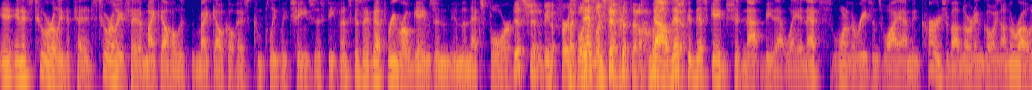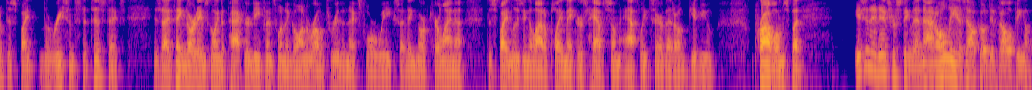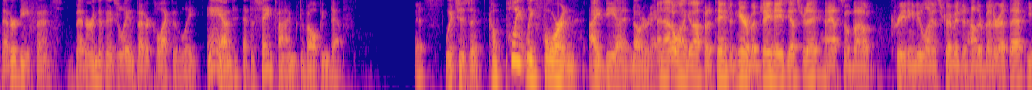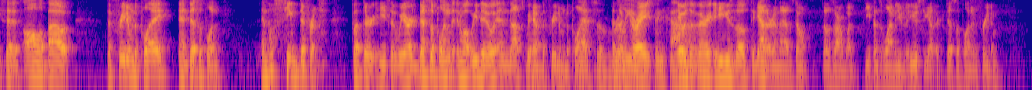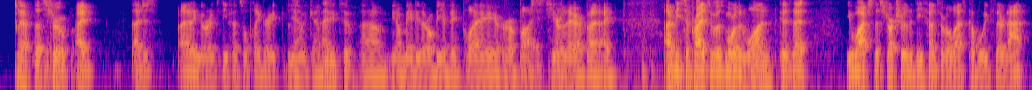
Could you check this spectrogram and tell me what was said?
and it's too early to tell. It's too early to say that Mike Elko, Mike Elko has completely changed this defense because they've got three road games in, in the next four. This shouldn't be the first but one that looks is, different, though. No, this yeah. this game should not be that way, and that's one of the reasons why I'm encouraged about Notre Dame going on the road, despite the recent statistics. Is that I think Notre Dame's going to pack their defense when they go on the road through the next four weeks. I think North Carolina, despite losing a lot of playmakers, have some athletes there that'll give you problems, but isn't it interesting that not only is Elko developing a better defense, better individually and better collectively, and at the same time developing depth? It's which is a completely foreign idea at Notre Dame. And I don't want to get off on a tangent here, but Jay Hayes yesterday, I asked him about creating a new line of scrimmage and how they're better at that. He said it's all about the freedom to play and discipline, and those seem different but there, he said we are disciplined in what we do, and thus we have the freedom to play. That's a That's really a great, interesting comment. It was a very he used those together, and those don't those aren't what defensive linemen usually use together: discipline and freedom. Yeah, that's yes. true. I I just I think the Rams defense will play great this yeah, weekend. I do too. Um, you know, maybe there will be a big play or a bust right. here or there, but I I'd be surprised if it was more than one because that you watch the structure of the defense over the last couple weeks. They're not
